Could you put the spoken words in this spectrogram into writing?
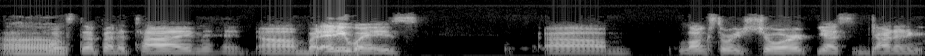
Um, one step at a time. And, um, but anyways, um, long story short, yes, John and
